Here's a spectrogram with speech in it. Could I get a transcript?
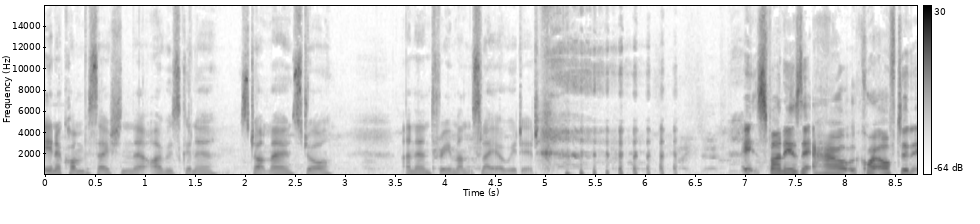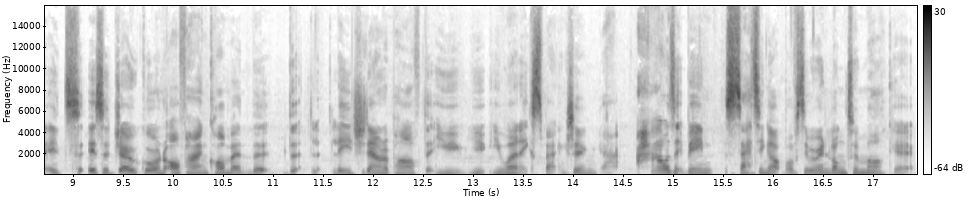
in a conversation that I was going to start my own store, and then three months later we did. it's funny, isn't it? How quite often it's it's a joke or an offhand comment that, that leads you down a path that you, you, you weren't expecting. How has it been setting up? Obviously, we're in Longton Market.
